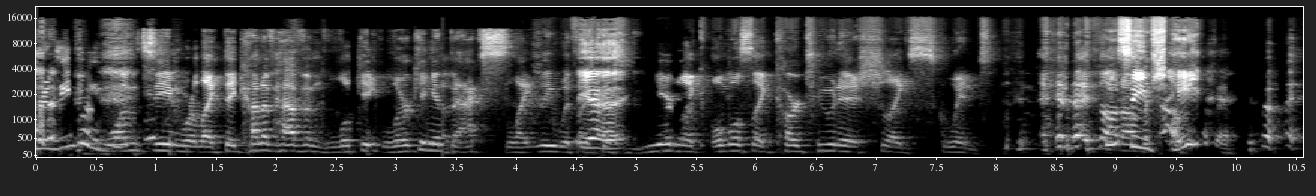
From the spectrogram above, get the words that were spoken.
There's even one scene where like they kind of have him looking, lurking in the back slightly with like Yeah. this weird, like almost like cartoonish like squint. And I thought, He I was seems- like, oh, he- oh, okay.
